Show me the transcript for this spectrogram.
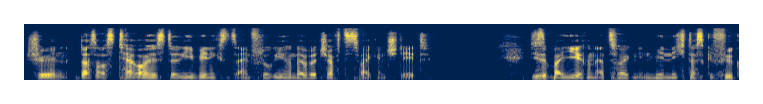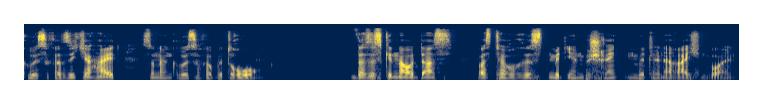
Schön, dass aus Terrorhysterie wenigstens ein florierender Wirtschaftszweig entsteht. Diese Barrieren erzeugen in mir nicht das Gefühl größerer Sicherheit, sondern größerer Bedrohung. Das ist genau das, was Terroristen mit ihren beschränkten Mitteln erreichen wollen.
